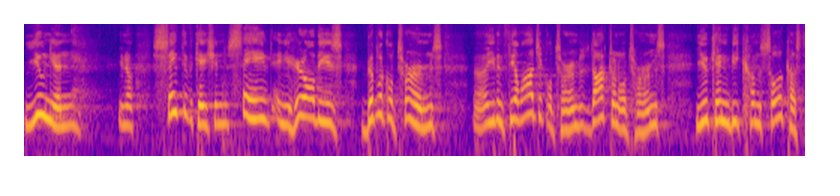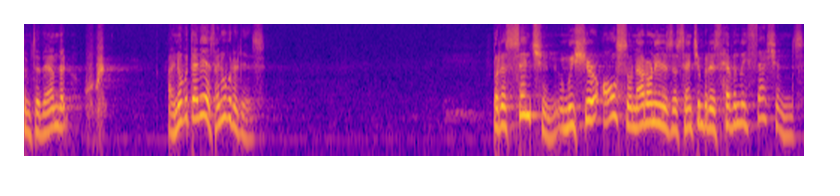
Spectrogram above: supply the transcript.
union, you know, sanctification, saved, and you hear all these biblical terms, uh, even theological terms, doctrinal terms, you can become so accustomed to them that whew, I know what that is. I know what it is. But ascension, and we share also not only his ascension, but his heavenly sessions.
